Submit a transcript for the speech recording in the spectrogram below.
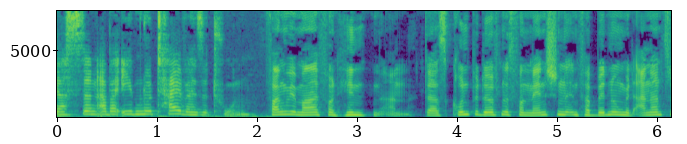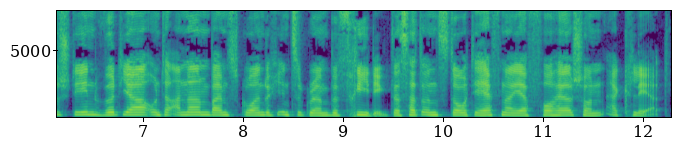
das dann aber eben nur teilweise tun. Fangen wir mal von hinten an. Das Grundbedürfnis von Menschen in Verbindung mit anderen zu stehen, wird ja unter anderem beim Scrollen durch Instagram befriedigt. Das hat uns Dorothy Heffner ja vorher schon erklärt.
